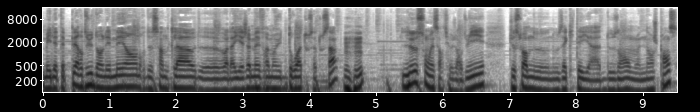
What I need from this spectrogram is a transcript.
mais il était perdu dans les méandres de SoundCloud. euh, voilà, il n'y a jamais vraiment eu de droit, tout ça, tout ça. Mhm. Le son est sorti aujourd'hui. Juice WRLD nous, nous a quitté il y a deux ans maintenant, je pense.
